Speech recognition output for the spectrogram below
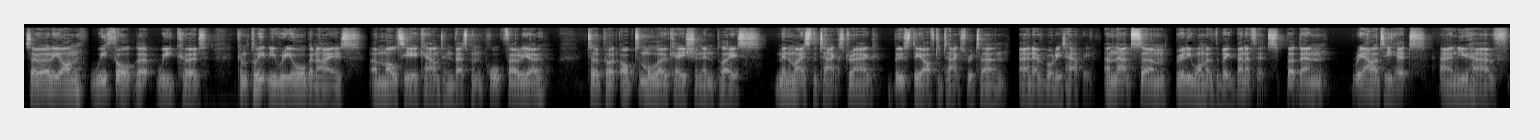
So early on, we thought that we could completely reorganize a multi account investment portfolio to put optimal location in place, minimize the tax drag, boost the after tax return, and everybody's happy. And that's um, really one of the big benefits. But then reality hits, and you have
